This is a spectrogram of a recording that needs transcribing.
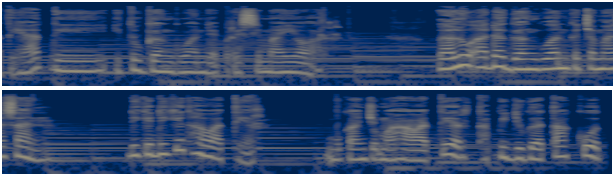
Hati-hati, itu gangguan depresi mayor. Lalu ada gangguan kecemasan. Dikit-dikit khawatir. bukan cuma khawatir tapi juga takut.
